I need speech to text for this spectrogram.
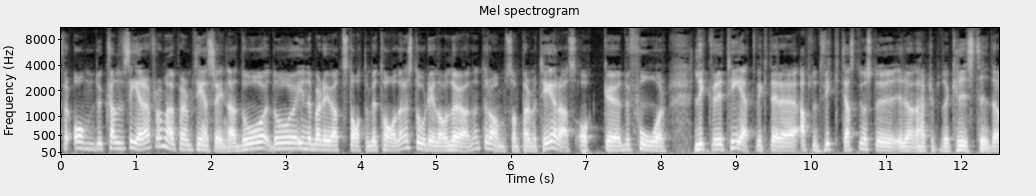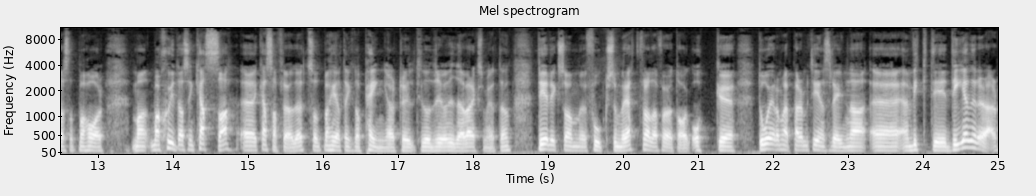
för om du kvalificerar för de här permitteringsreglerna då, då innebär det ju att staten betalar en stor del av lönen till de som permitteras och eh, du får likviditet, vilket är det absolut viktigaste just i, i den här typen av kristider. Alltså att man, har, man, man skyddar sin kassa, eh, kassaflödet så att man helt enkelt har pengar till, till att driva vidare verksamheten. Det är liksom eh, fokus nummer ett för alla företag och eh, då är de här permitteringsreglerna eh, en viktig del i det där.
